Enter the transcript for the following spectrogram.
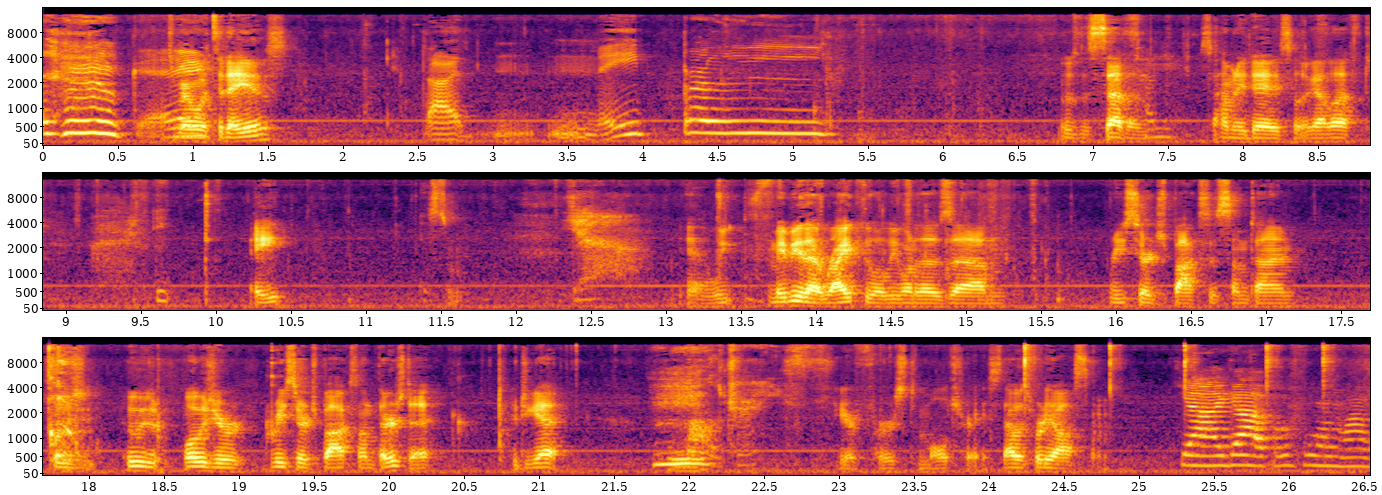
okay. Do you remember what today is? That April It was the 7th. Seven. So how many days till we got left? eight. Eight? Awesome. Yeah. Yeah, we maybe that Raikou will be one of those um, research boxes sometime. Who, was, who? What was your research box on Thursday? Who'd you get? Moltres. Your first Moltres. That was pretty awesome. Yeah, I got it before mom.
